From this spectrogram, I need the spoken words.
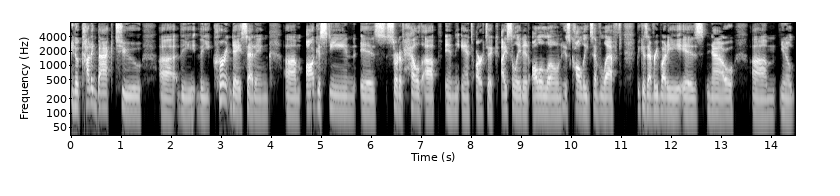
you know, cutting back to uh, the the current day setting, um, Augustine is sort of held up in the Antarctic, isolated, all alone. His colleagues have left because everybody is now, um, you know,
